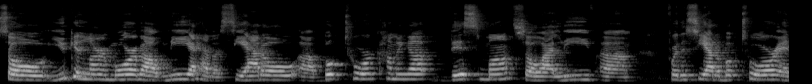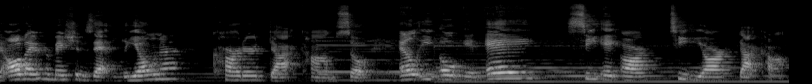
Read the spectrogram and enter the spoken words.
So you can learn more about me. I have a Seattle uh, book tour coming up this month. So I leave um, for the Seattle book tour, and all that information is at leonacarter.com. So L E O N A C A R T E R.com.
